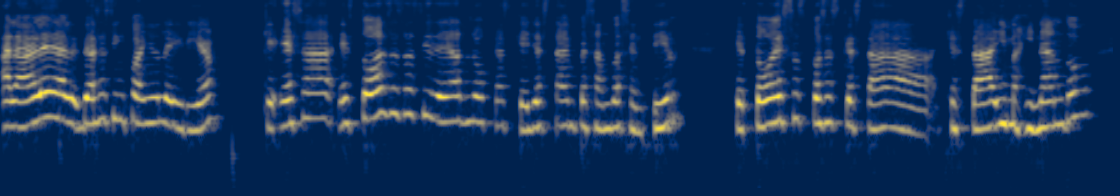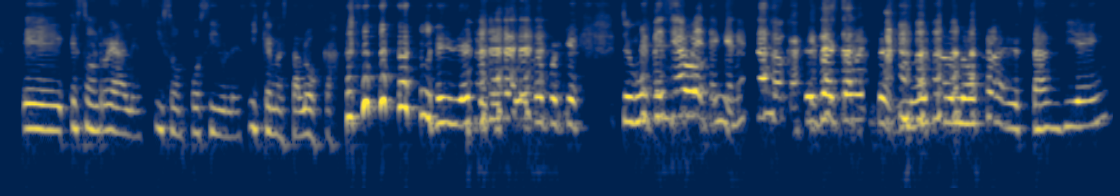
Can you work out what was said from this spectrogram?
a la Ale de hace cinco años le diría que esa, es todas esas ideas locas que ella está empezando a sentir, que todas esas cosas que está, que está imaginando, eh, que son reales y son posibles y que no está loca. Le diría que porque Especialmente que no estás loca. exactamente, no estás... loca, estás bien.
